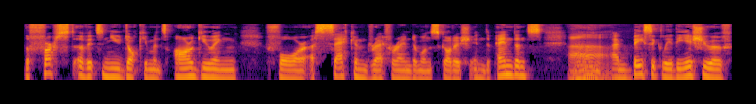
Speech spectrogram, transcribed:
the first of its new documents arguing for a second referendum on Scottish independence. Ah. Um, and basically, the issue of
